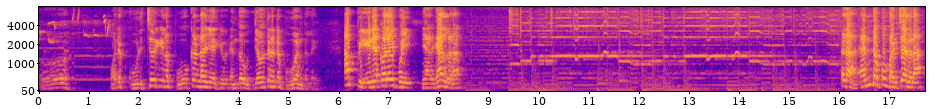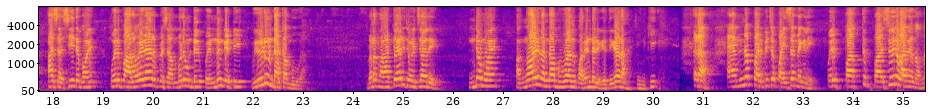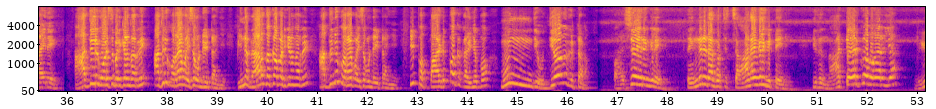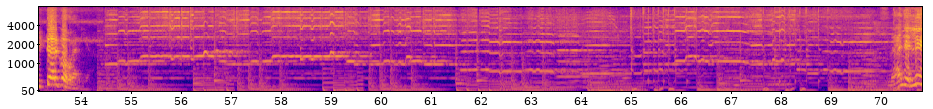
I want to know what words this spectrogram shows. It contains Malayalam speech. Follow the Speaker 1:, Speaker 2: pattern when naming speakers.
Speaker 1: ഓ ഓന്റെ പൂക്കണ്ടാ വിചാരിക്കും എന്തോ ഉദ്യോഗത്തിനൊറ്റ പൂവാണെന്നല്ലേ. ആ പീഡിയക്കൊലായി പോയി ഞാൻ എടാ എന്റെ ഒപ്പം പഠിച്ചാലടാ. ആ ശശീന്റെ മോൻ ഒരു അറുപതിനായിരം റുപ്യ ശമ്പളം ഉണ്ട് പെണ്ണും കെട്ടി വീടും ഉണ്ടാക്കാൻ പോവുക. ഇവിടെ നാട്ടുകാർ ചോദിച്ചാൽ എന്റെ മോൻ അങ്ങാടി തണ്ടാൻ പോവാന്ന് പറയേണ്ട ഒരു ഗതികേടാ എനിക്ക്. എടാ എന്നെ പഠിപ്പിച്ച പൈസ ഉണ്ടെങ്കിൽ ഒരു പത്ത് പശുവിന് വാങ്ങുക നന്നായിന്. ആദ്യം ഒരു കോഴ്സ് പഠിക്കണം എന്ന് പറഞ്ഞ് അതിന് കുറെ പൈസ കൊണ്ടുപോയിട്ടാഞ്ഞ് പിന്നെ വേറെന്തൊക്കെ പഠിക്കണം എന്ന് പറഞ്ഞ് അതിന് കുറെ പൈസ കൊണ്ടുപോയിട്ടാഞ്ഞ് ഇപ്പൊ പഠിപ്പൊക്കെ കഴിഞ്ഞപ്പോ മുന്തി ഉദ്യോഗം കിട്ടണം. പശു ആയിരുന്നെങ്കിൽ തെങ്ങിനിടാൻ കുറച്ച് ചാണെങ്കിലും കിട്ടേന്. ഇത് നാട്ടുകാർക്കും ഉപകാരമില്ല വീട്ടുകാർക്കും ഉപകാരമില്ല ഞാൻ ചെല്ല്.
